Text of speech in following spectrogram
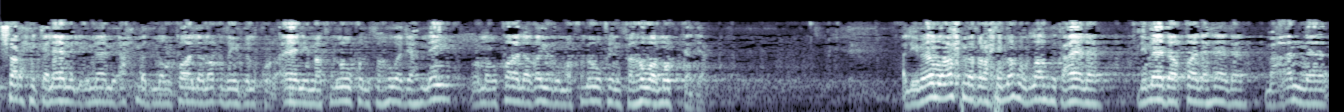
شرح كلام الإمام أحمد من قال لفظي بالقرآن مخلوق فهو جهمي ومن قال غير مخلوق فهو مبتدع. الإمام أحمد رحمه الله تعالى لماذا قال هذا؟ مع أن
